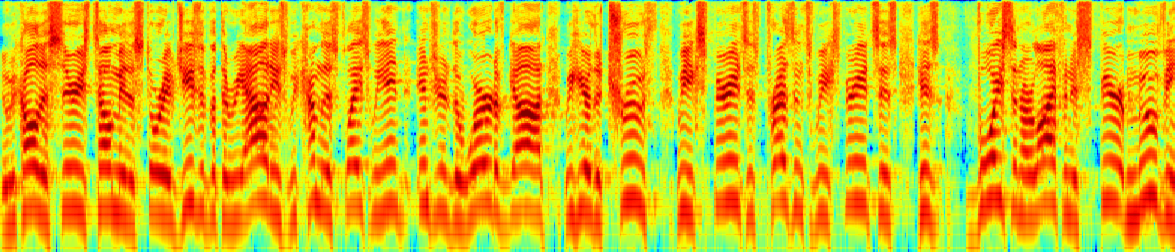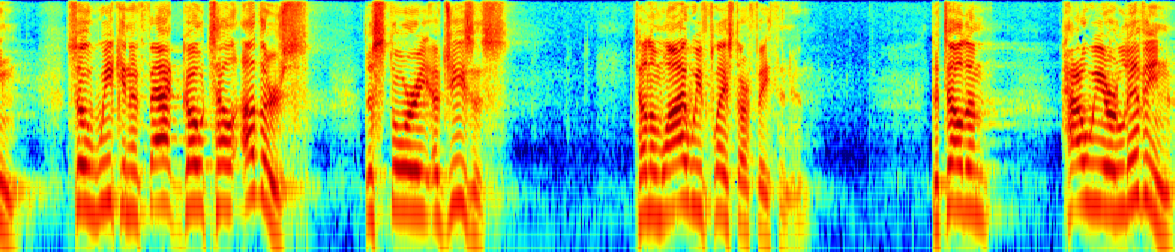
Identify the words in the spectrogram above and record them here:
And we call this series Tell Me the Story of Jesus, but the reality is we come to this place, we enter into the Word of God, we hear the truth, we experience His presence, we experience His, His voice in our life and His Spirit moving so we can, in fact, go tell others the story of Jesus. Tell them why we've placed our faith in Him. To tell them how we are living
